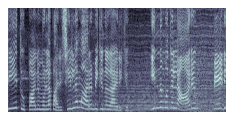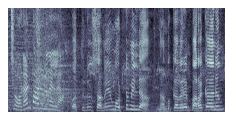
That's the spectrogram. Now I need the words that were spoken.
തീ തുപ്പാനുമുള്ള പരിശീലനം ആരംഭിക്കുന്നതായിരിക്കും. ഇന്നു മുതൽ ആരും പേടിച്ചോടാൻ പാടുള്ളതല്ല. പത്തിലു സമയം ഒട്ടുമില്ല. നമുക്കവരെ പറക്കാനും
